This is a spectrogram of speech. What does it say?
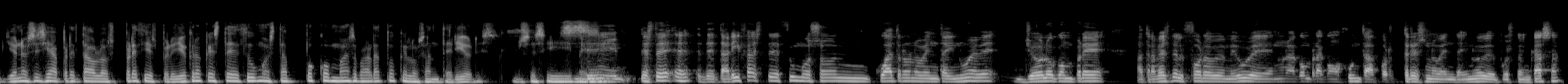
yo no sé si ha apretado los precios, pero yo creo que este Zumo está un poco más barato que los anteriores. No sé si... Me... Sí, este, de tarifa este Zumo son 4,99. Yo lo compré a través del foro BMW en una compra conjunta por 3,99 puesto en casa.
